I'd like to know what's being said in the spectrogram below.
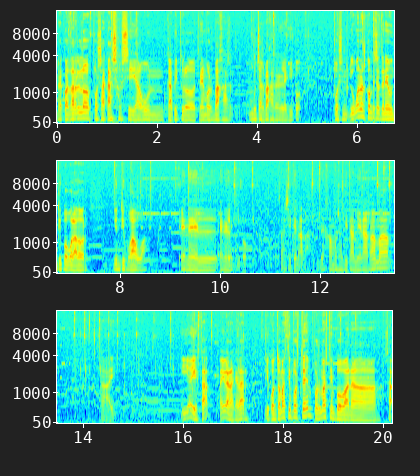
Recordarlos por si acaso si algún capítulo tenemos bajas, muchas bajas en el equipo. Pues igual nos compensa tener un tipo volador y un tipo agua en el, en el equipo. Así que nada, dejamos aquí también a Gama. Ahí. Y ahí está, ahí van a quedar. Y cuanto más tiempo estén, pues más tiempo van a... O sea,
